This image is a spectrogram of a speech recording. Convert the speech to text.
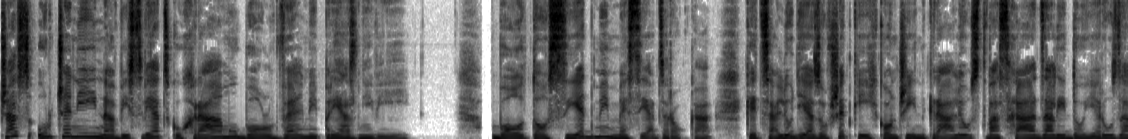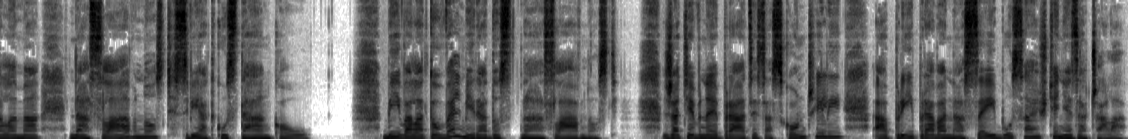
Čas určený na vysviacku chrámu bol veľmi priaznivý. Bol to siedmy mesiac roka, keď sa ľudia zo všetkých končín kráľovstva schádzali do Jeruzalema na slávnosť Sviatku stánkov. Bývala to veľmi radostná slávnosť. Žatevné práce sa skončili a príprava na sejbu sa ešte nezačala.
